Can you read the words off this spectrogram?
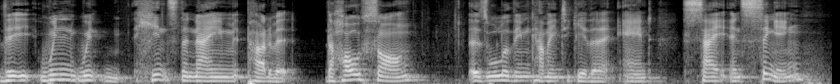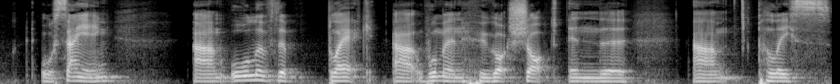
the when when hence the name part of it. The whole song is all of them coming together and say and singing or saying um, all of the black uh, women who got shot in the um, police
